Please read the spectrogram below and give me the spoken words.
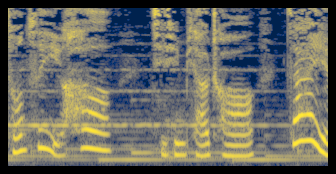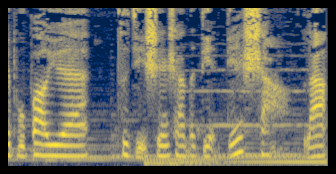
从此以后，七星瓢虫再也不抱怨自己身上的点点少了。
